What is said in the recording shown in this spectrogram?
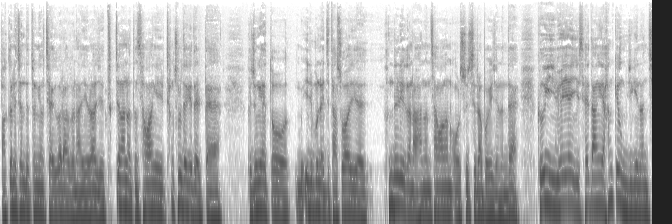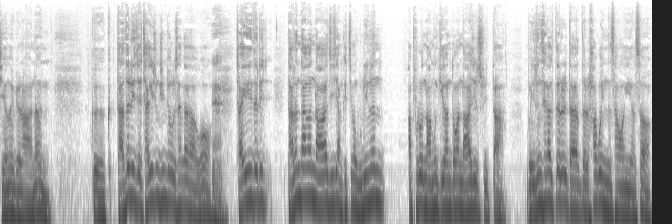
박근혜 전 대통령 제거라거나 여러 가지 특정한 어떤 상황이 창출되게 될 때 그 중에 또뭐 일부 내지 이제 흔들리거나 하는 상황은 올 수 있으라 보여지는데 그 이외에 이 세 당이 함께 움직이는 지형의 변화는 그, 그 다들 이제 자기 중심적으로 생각하고 네. 자기들이 다른 당은 나아지지 않겠지만 우리는 앞으로 남은 기간 동안 나아질 수 있다. 뭐 이런 생각들을 다들 하고 있는 상황이어서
